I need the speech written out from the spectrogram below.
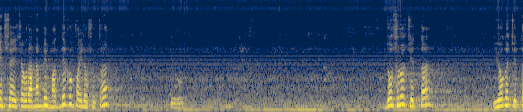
एक सय चौरानब्बे मध्येको पहिलो सूत्र त्यो दोस्रो चित्त योगचित्त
